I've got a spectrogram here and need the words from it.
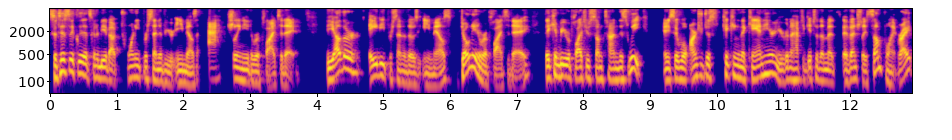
Statistically, that's going to be about 20% of your emails actually need a reply today. The other 80% of those emails don't need a reply today. They can be replied to sometime this week. And you say, well, aren't you just kicking the can here? You're going to have to get to them eventually at some point, right?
